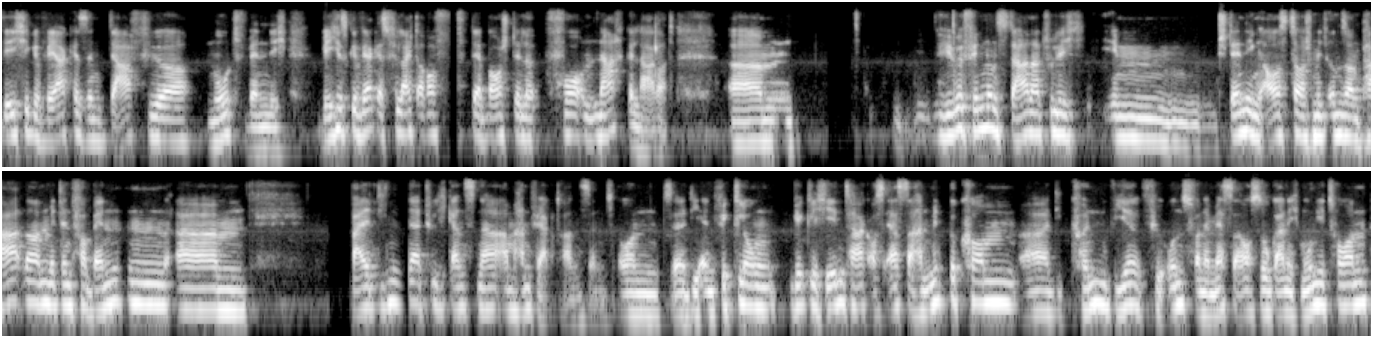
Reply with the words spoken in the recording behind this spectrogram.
welche Gewerke sind dafür notwendig. Welches Gewerk ist vielleicht auch auf der Baustelle vor- und nachgelagert? Ähm, wir befinden uns da natürlich im ständigen Austausch mit unseren Partnern, mit den Verbänden, ähm, weil die natürlich ganz nah am Handwerk dran sind und äh, die Entwicklung wirklich jeden Tag aus erster Hand mitbekommen. Äh, die können wir für uns von der Messe auch so gar nicht monitoren.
